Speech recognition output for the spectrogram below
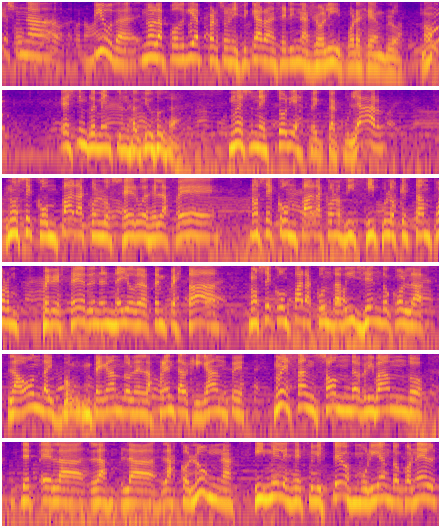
Es una viuda, no la podría personificar Angelina Jolie, por ejemplo, ¿no? Es simplemente una viuda. No es una historia espectacular. No se compara con los héroes de la fe, no se compara con los discípulos que están por perecer en el medio de la tempestad. No se compara con David yendo con la, onda y ¡pum! pegándole en la frente al gigante. No es Sansón derribando eh, las columnas y miles de filisteos muriendo con él.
